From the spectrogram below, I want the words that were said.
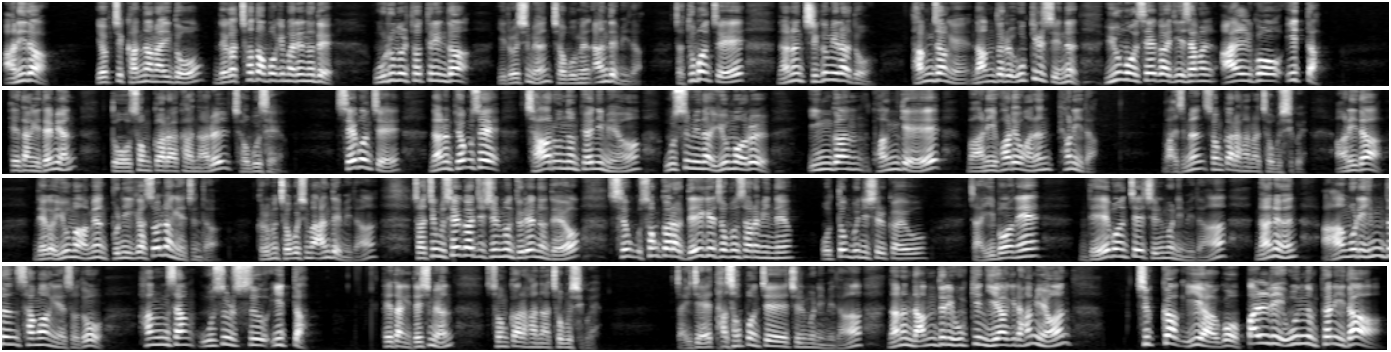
아니다. 옆집 갓난아이도 내가 쳐다보기만 했는데 울음을 터뜨린다. 이러시면 접으면 안 됩니다. 자, 두 번째, 나는 지금이라도 당장에 남들을 웃길 수 있는 유머 세 가지 이상을 알고 있다. 해당이 되면 또 손가락 하나를 접으세요. 세 번째, 나는 평소에 잘 웃는 편이며 웃음이나 유머를 인간 관계에 많이 활용하는 편이다. 맞으면 손가락 하나 접으시고요. 아니다. 내가 유머하면 분위기가 썰렁해진다. 그러면 접으시면 안 됩니다. 자, 지금 세 가지 질문 드렸는데요. 손가락 네 개 접은 사람 있네요. 어떤 분이실까요? 자, 이번에 네 번째 질문입니다. 나는 아무리 힘든 상황에서도 항상 웃을 수 있다. 해당이 되시면 손가락 하나 접으시고요. 자, 이제 다섯 번째 질문입니다. 나는 남들이 웃긴 이야기를 하면 즉각 이해하고 빨리 웃는 편이다.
